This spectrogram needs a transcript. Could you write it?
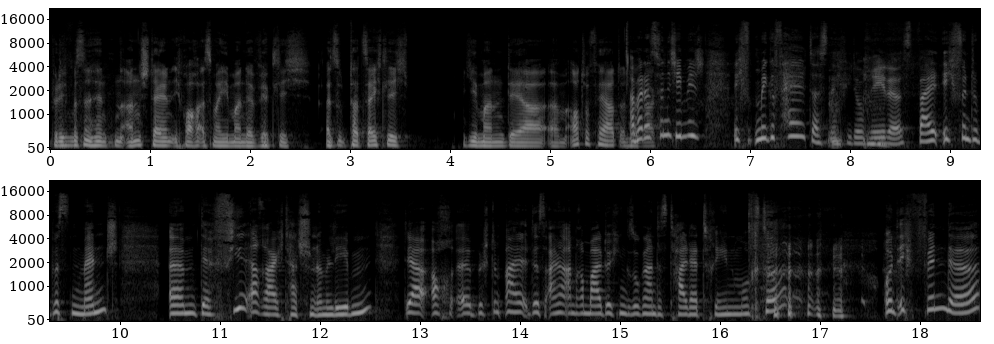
würde ich ein bisschen hinten anstellen. Ich brauche erstmal jemanden, der wirklich, also tatsächlich jemanden, der ähm, Auto fährt. Und Aber das finde ich irgendwie, ich, mir gefällt das nicht, wie du redest, weil ich finde, du bist ein Mensch, ähm, der viel erreicht hat schon im Leben, der auch äh, bestimmt mal das eine oder andere Mal durch ein sogenanntes Tal der Tränen musste. Und ich finde,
